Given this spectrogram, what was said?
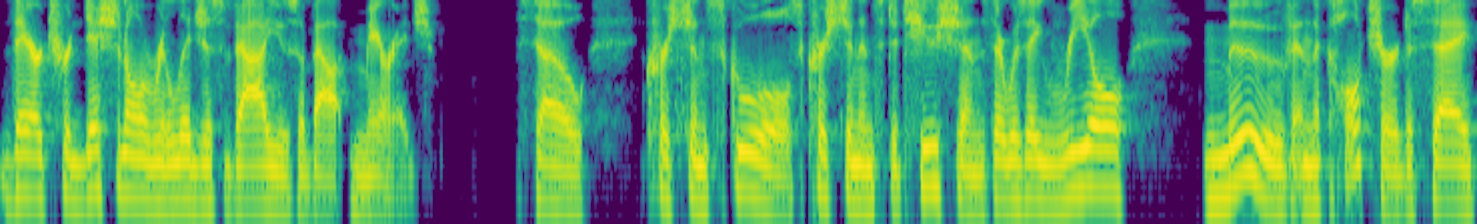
their traditional religious values about marriage. So, Christian schools, Christian institutions, there was a real move in the culture to say,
